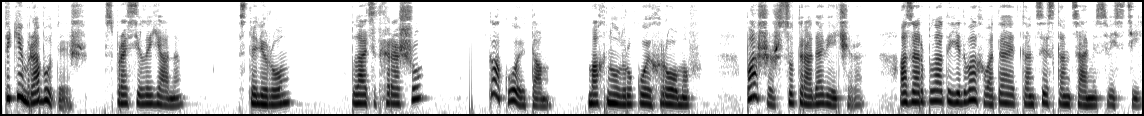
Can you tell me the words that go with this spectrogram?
«Ты кем работаешь?» — спросила Яна. «Столяром. Платит хорошо?» «Какое там?» — махнул рукой Хромов. «Пашешь с утра до вечера, а зарплаты едва хватает концы с концами свести.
